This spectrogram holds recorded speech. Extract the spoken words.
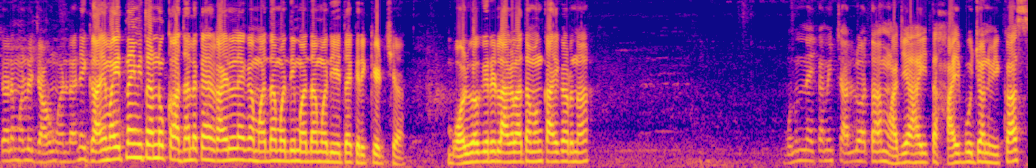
त्याला म्हणलं जाऊ म्हणलं. नाही गाय माहीत नाही मित्रांनो का झालं काय राहिलं नाही का? मधामध्ये मधामध्ये येत आहे क्रिकेटच्या बॉल वगैरे लागला तर मग काय करणार? म्हणून नाही का मी चाललो आता. माझे आहे इथं हाय भोजन विकास.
